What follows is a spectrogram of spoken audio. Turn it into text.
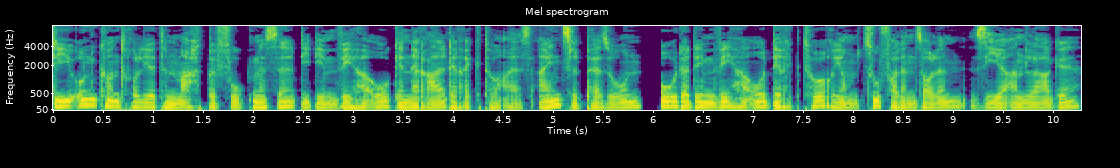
Die unkontrollierten Machtbefugnisse, die dem WHO-Generaldirektor als Einzelperson oder dem WHO-Direktorium zufallen sollen, siehe Anlage,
